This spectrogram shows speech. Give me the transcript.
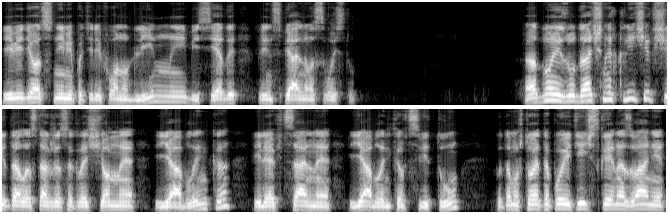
и ведет с ними по телефону длинные беседы принципиального свойства. Одной из удачных кличек считалась также сокращенная «яблонька» или официальная «яблонька в цвету», потому что это поэтическое название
